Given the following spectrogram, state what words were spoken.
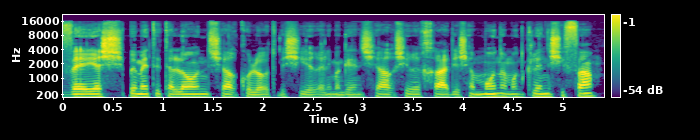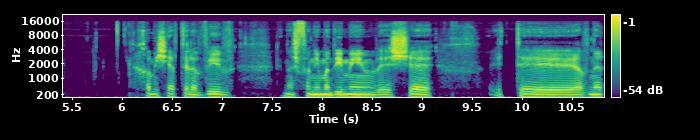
ויש באמת את אלון שר קולות בשיר, אלי מגן שר שיר אחד, יש המון המון כלי נשיפה. חמישיית תל אביב, נשפנים מדהימים, ויש את אבנר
